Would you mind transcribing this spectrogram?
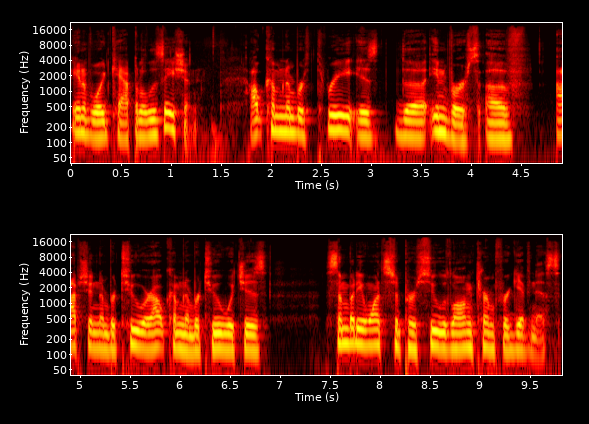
and avoid capitalization. Outcome number three is the inverse of option number two or outcome number two, which is somebody wants to pursue long term forgiveness.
